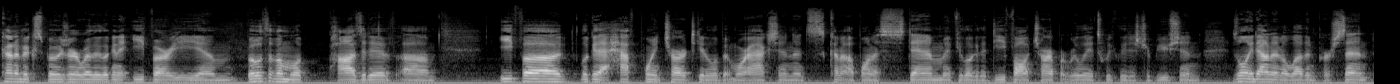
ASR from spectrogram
kind of exposure, whether you're looking at EFA or EM, both of them look positive. Um, EFA, look at that half point chart to get a little bit more action. It's kind of up on a stem. If you look at the default chart, but really its weekly distribution is only down at 11%.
